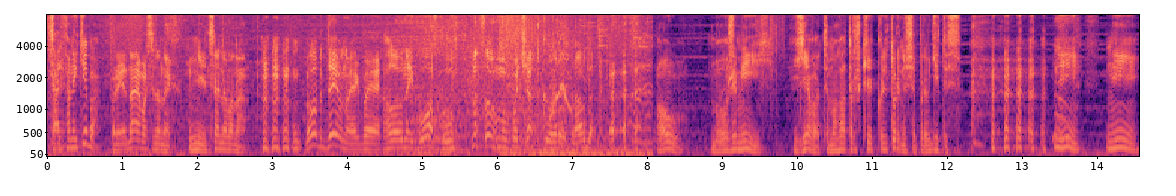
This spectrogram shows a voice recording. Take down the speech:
Це Альфа Нейтіба? Приєднаємося до них. Ні, це не вона. Було б дивно, якби головний бос був на самому початку гри, правда? Оу, боже мій. Єва, ти могла трошки культурніше привдітись. Ні, ні.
